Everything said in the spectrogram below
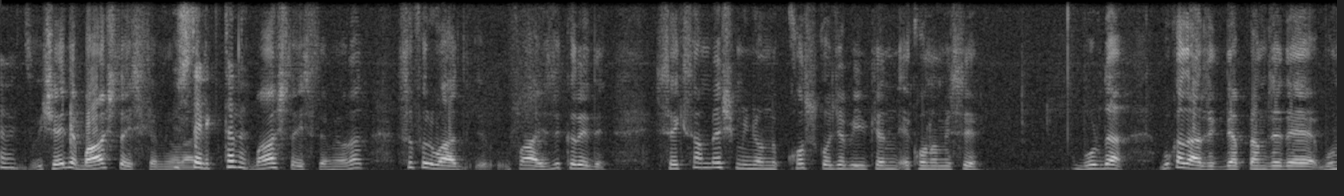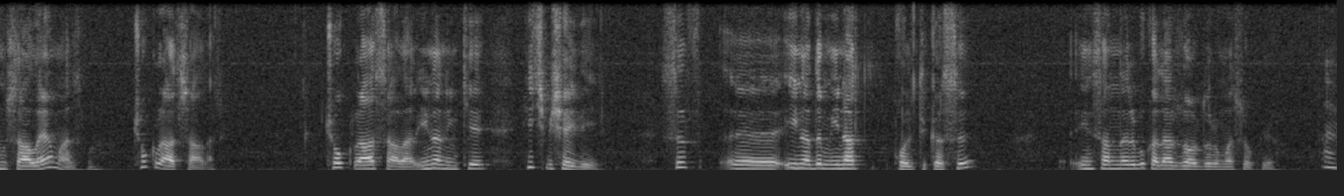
Evet. Şeyde bağış da istemiyorlar. Üstelik tabii. Bağış da istemiyorlar. Sıfır faizli kredi. 85 milyonluk koskoca bir ülkenin ekonomisi burada bu kadarcık depremzede bunu sağlayamaz mı? Çok rahat sağlar. Çok rahat sağlar. İnanın ki hiçbir şey değil. Sırf e, inadım inat politikası insanları bu kadar zor duruma sokuyor. Evet.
